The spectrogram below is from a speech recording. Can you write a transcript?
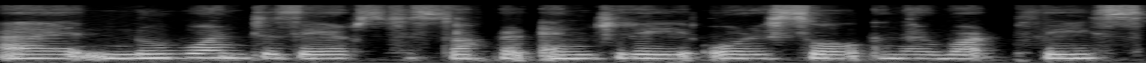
Uh, no one deserves to suffer injury or assault in their workplace.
